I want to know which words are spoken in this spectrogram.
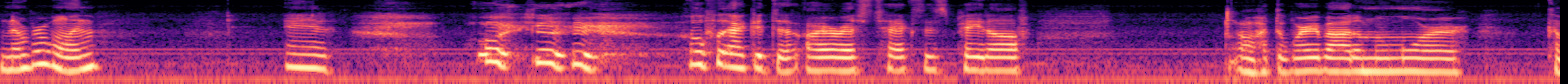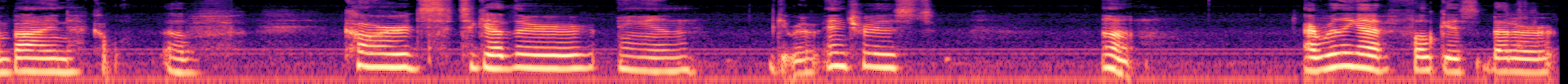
number one. And hopefully I get the IRS taxes paid off. I don't have to worry about them no more. Combine a couple of cards together and get rid of interest. Uh, I really gotta focus better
